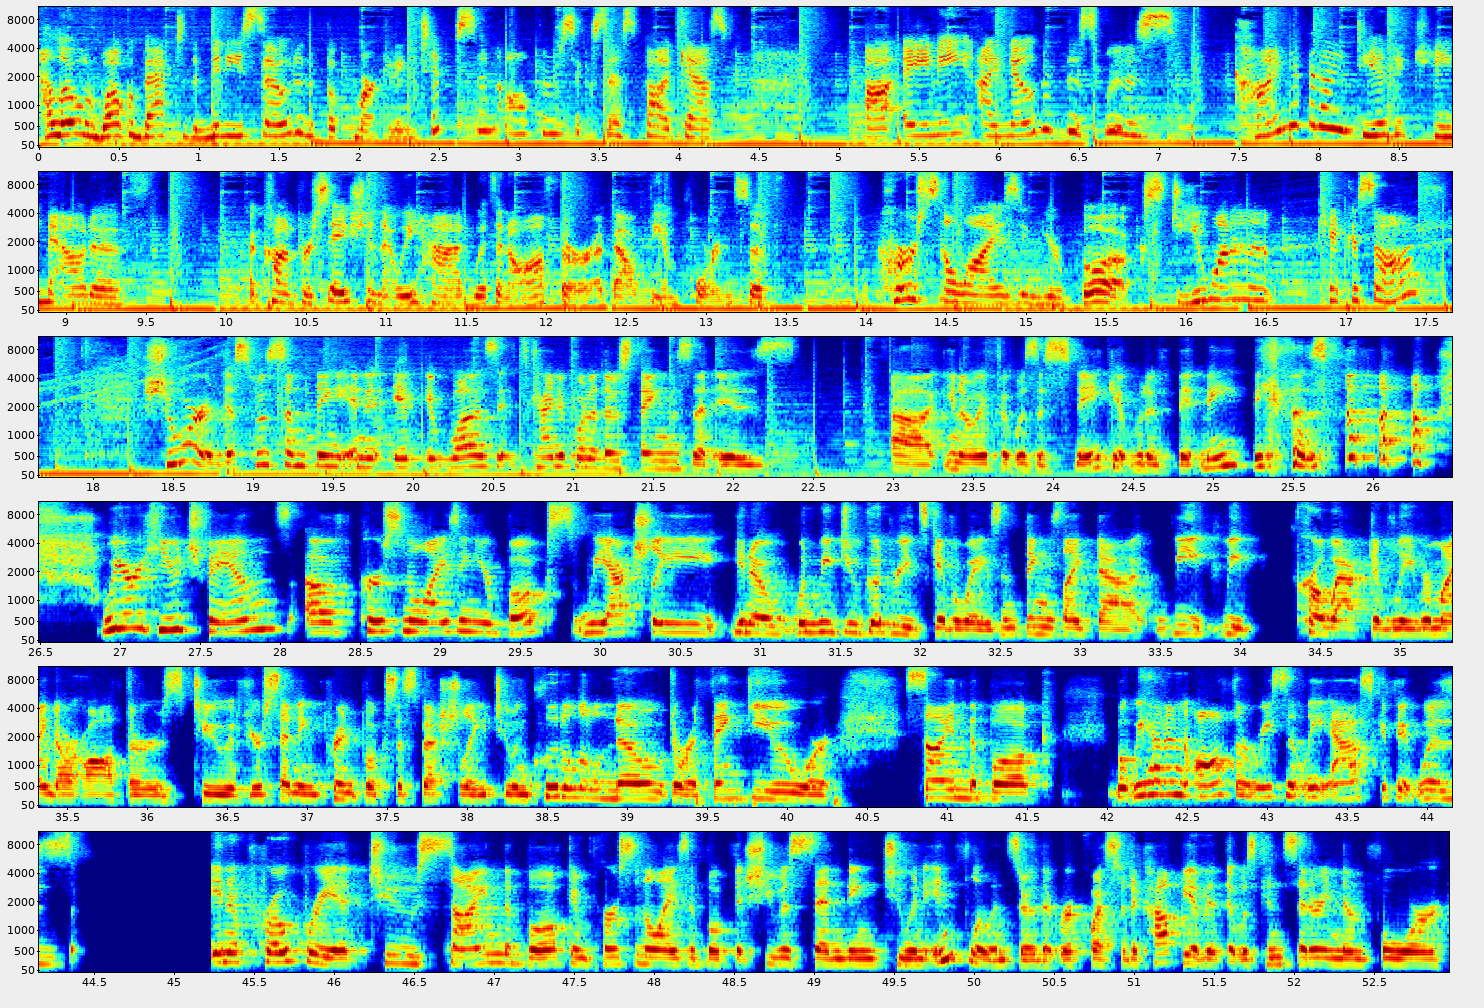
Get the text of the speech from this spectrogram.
Hello, and welcome back to the mini-sode of the Book Marketing Tips and Author Success Podcast. Uh, Amy, I know that this was kind of an idea that came out of a conversation that we had with an author about the importance of personalizing your books. Do you want to kick us off? Sure. This was something, and it, it, it was, it's kind of one of those things that is, uh, you know, if it was a snake, it would have bit me because we are huge fans of personalizing your books. We actually, you know, when we do Goodreads giveaways and things like that, we we proactively remind our authors to if you're sending print books especially to include a little note or a thank you or sign the book but we had an author recently ask if it was inappropriate to sign the book and personalize a book that she was sending to an influencer that requested a copy of it that was considering them for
